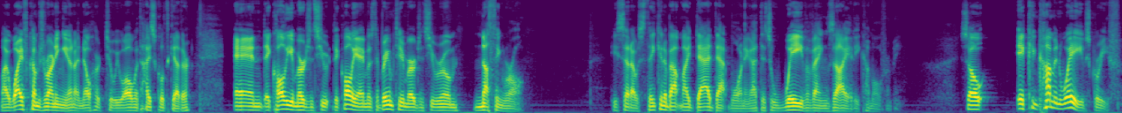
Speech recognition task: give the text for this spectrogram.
My wife comes running in. I know her too. We all went to high school together. And they call the emergency, they call the ambulance, they bring him to the emergency room. Nothing wrong. He said, I was thinking about my dad that morning. I had this wave of anxiety come over me. So it can come in waves, grief.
